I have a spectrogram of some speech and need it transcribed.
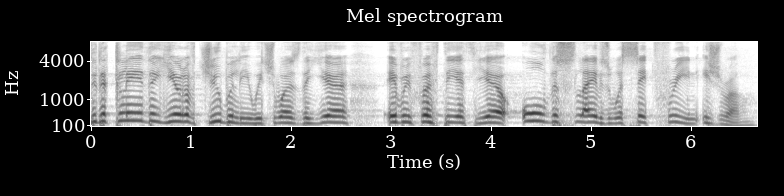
to declare the year of Jubilee, which was the year, every 50th year, all the slaves were set free in Israel.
